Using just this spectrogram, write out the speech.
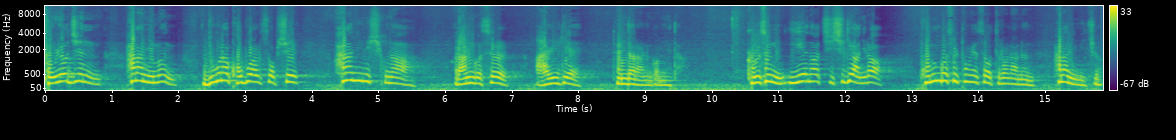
보여진 하나님은 누구나 거부할 수 없이 하나님이시구나 라는 것을 알게 된다라는 겁니다. 그것은 이해나 지식이 아니라 보는 것을 통해서 드러나는 하나님이죠.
